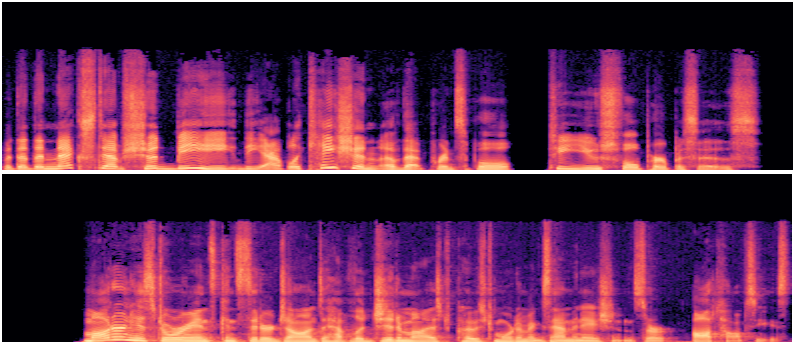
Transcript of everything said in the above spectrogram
but that the next step should be the application of that principle to useful purposes. Modern historians consider John to have legitimized postmortem examinations, or autopsies.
